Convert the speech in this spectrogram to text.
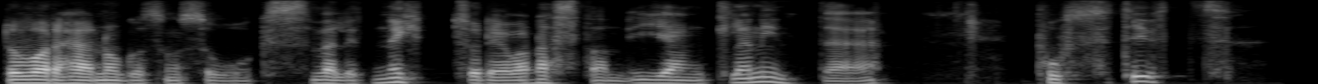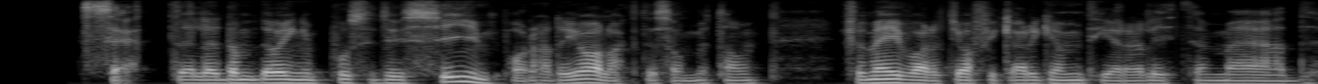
Då var det här något som sågs väldigt nytt och det var nästan egentligen inte positivt sett eller de, det var ingen positiv syn på det hade jag lagt det som utan för mig var det att jag fick argumentera lite med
